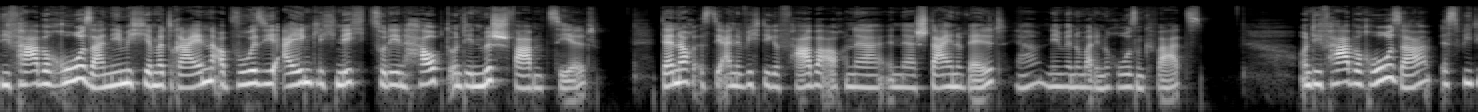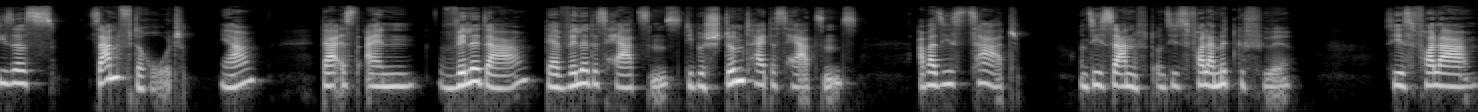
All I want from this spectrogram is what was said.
Die Farbe Rosa nehme ich hier mit rein, obwohl sie eigentlich nicht zu den Haupt- und den Mischfarben zählt. Dennoch ist sie eine wichtige Farbe auch in der, in der Steinewelt. Ja, nehmen wir nur mal den Rosenquarz. Und die Farbe Rosa ist wie dieses sanfte Rot. Ja, da ist ein Wille da, der Wille des Herzens, die Bestimmtheit des Herzens. Aber sie ist zart und sie ist sanft und sie ist voller Mitgefühl. Sie ist voller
